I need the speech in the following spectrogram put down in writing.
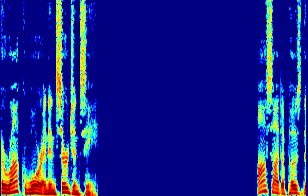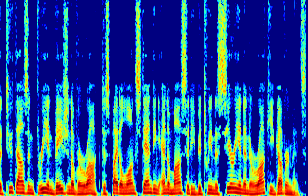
Iraq War and insurgency Assad opposed the 2003 invasion of Iraq despite a long-standing animosity between the Syrian and Iraqi governments.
